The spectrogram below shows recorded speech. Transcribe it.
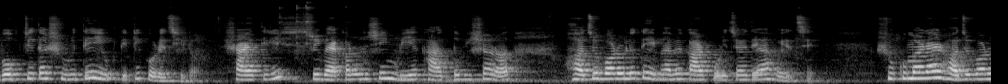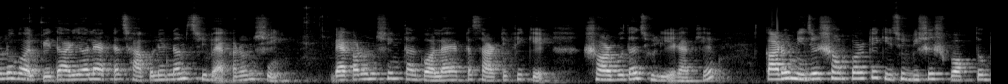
বক্তৃতার শুরুতেই এই উক্তিটি করেছিল। সাঁত্রিশ শ্রী ব্যাকরণ সিং বিয়ে খাদ্য বিশারদ হজবরলতে এইভাবে কার পরিচয় দেওয়া হয়েছে? সুকুমার রায়ের হজবরল গল্পে দাঁড়িয়েওয়ালা একটা ছাগলের নাম শ্রী ব্যাকরণ সিং। ব্যাকরণ সিং তার গলায় একটা সার্টিফিকেট সর্বদা ঝুলিয়ে রাখে। কারণ নিজের সম্পর্কে কিছু বিশেষ বক্তব্য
